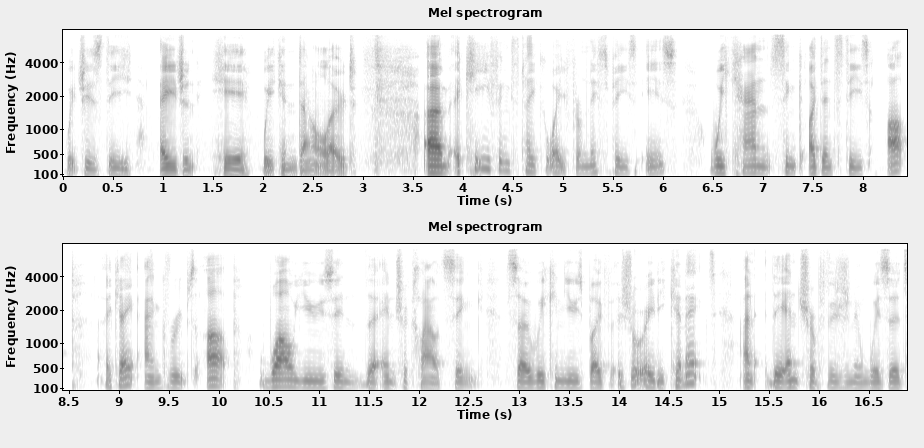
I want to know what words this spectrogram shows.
which is the agent here we can download. Um, a key thing to take away from this piece is we can sync identities up, okay, and groups up while using the Entra Cloud Sync. So we can use both Azure AD Connect and the Entra Provisioning Wizard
